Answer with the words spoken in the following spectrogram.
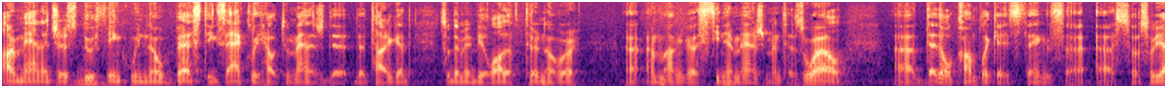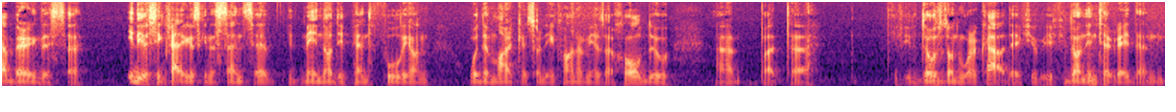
our managers do think we know best exactly how to manage the, the target, so there may be a lot of turnover uh, among uh, senior management as well. Uh, that all complicates things. Uh, uh, so, so yeah, bearing this uh, idiosyncratic risk in a sense that it may not depend fully on what the markets or the economy as a whole do, but if, if, those don't work out, if you if you don't integrate, then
